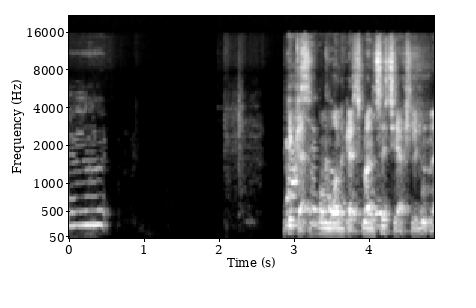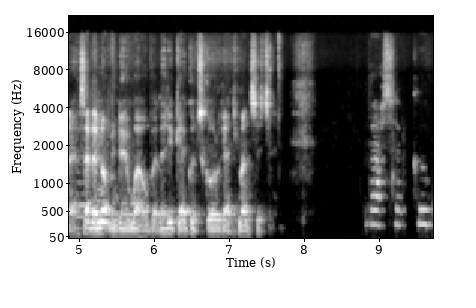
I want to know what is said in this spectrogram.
Mm, They did get a 1 1 against Man. City, actually, didn't they? I So they've not been doing well, but they did get a good score against Man City. that's a good.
